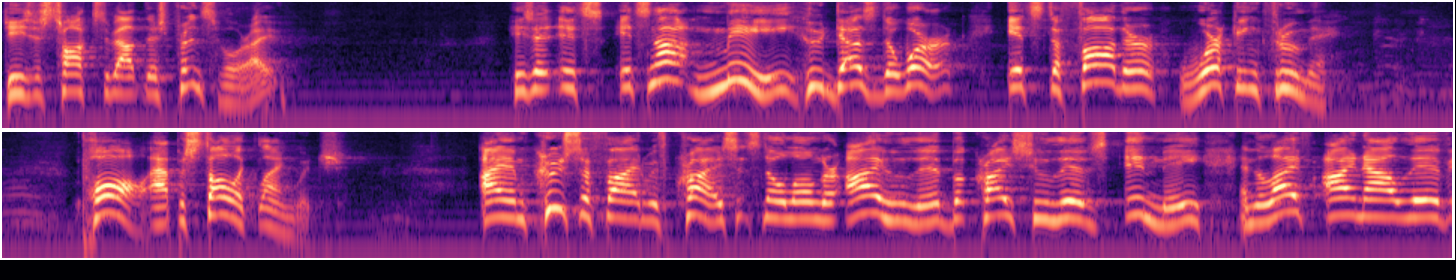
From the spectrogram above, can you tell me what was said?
Jesus talks about this principle, right? He said, it's, it's not me who does the work, it's the Father working through me. Paul, apostolic language. I am crucified with Christ. It's no longer I who live, but Christ who lives in me. And the life I now live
